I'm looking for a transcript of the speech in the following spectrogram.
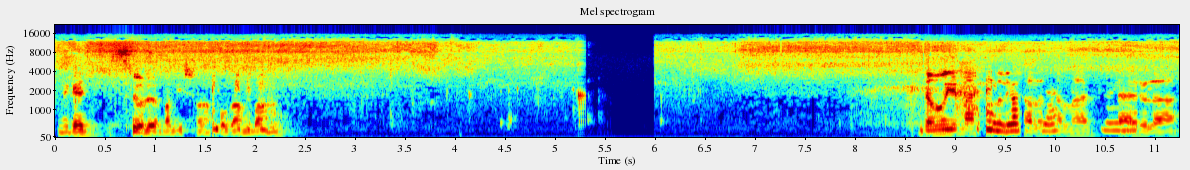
Még egy szőlőmag is van a fogamban. De úgy máshonnan is hallottam már erről a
